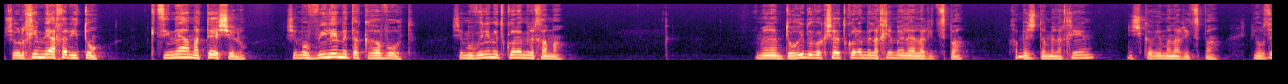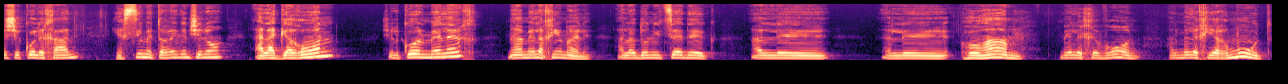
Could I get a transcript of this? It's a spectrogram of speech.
שהולכים ביחד איתו, קציני המטה שלו, שמובילים את הקרבות, שמובילים את כל המלחמה. אומר להם, תורידו בבקשה את כל המלכים האלה על הרצפה. חמשת המלכים נשכבים על הרצפה. אני רוצה שכל אחד ישים את הרגל שלו על הגרון של כל מלך מהמלכים האלה. על אדוני צדק, על, אה, על אה, הוהם, מלך חברון, על מלך ירמות,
